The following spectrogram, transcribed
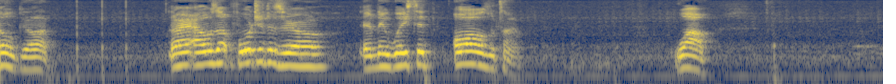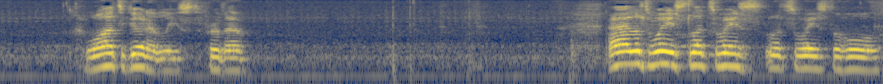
Oh god. Alright, I was up 14 to 0, and they wasted all the time. Wow. Well, that's good at least for them. Alright, let's waste, let's waste, let's waste the whole.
